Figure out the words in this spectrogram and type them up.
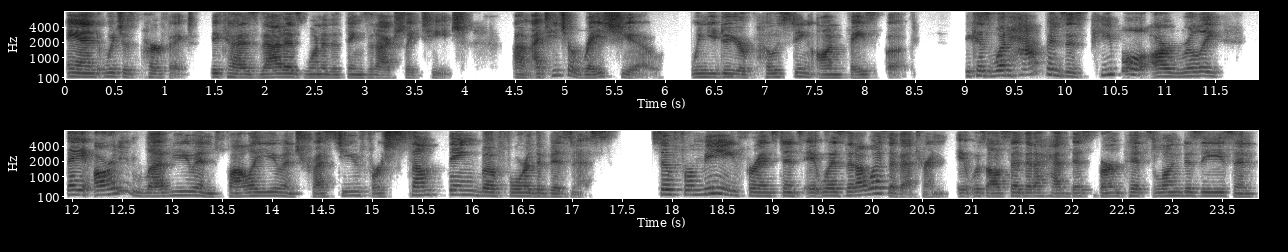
and which is perfect because that is one of the things that I actually teach. Um, I teach a ratio when you do your posting on Facebook because what happens is people are really they already love you and follow you and trust you for something before the business. So for me, for instance, it was that I was a veteran. It was also that I had this burn pits lung disease and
